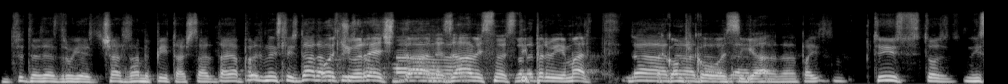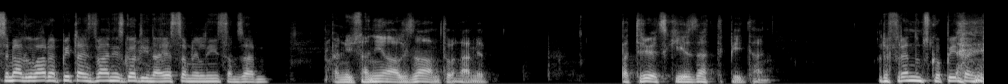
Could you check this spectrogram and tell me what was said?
92. čas da me pitaš sad. Da ja misliš da da Hoću misliš reći A, da, nezavisnosti, da- 1. mart. Da, komplikovao da, si da, ga. Da, da, pa ti to, nisam ja odgovarao na pitanje s 12 godina, jesam ili nisam za... Pa nisam ni ja, ali znam, to nam je patriotski je znati pitanje. Referendumsko pitanje.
